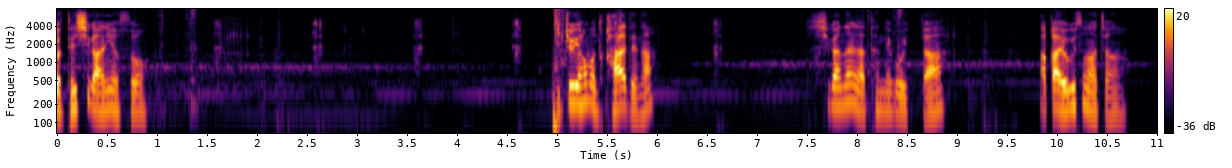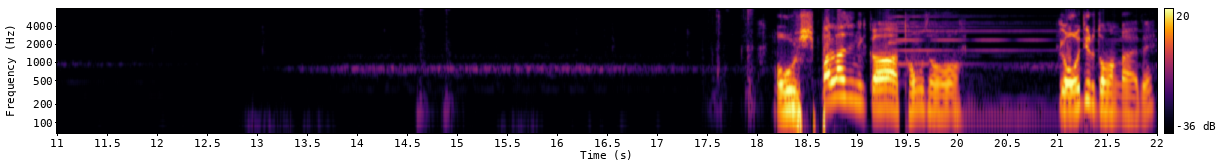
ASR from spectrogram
그거 대시가 아니었어. 이쪽에 한번 가야 되나? 시간을 나타내고 있다. 아까 여기서 났잖아. 오우씨, 빨라지니까 더 무서워. 이거 어디로 도망가야 돼?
